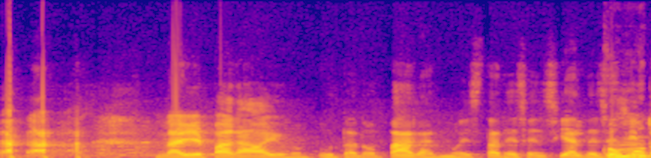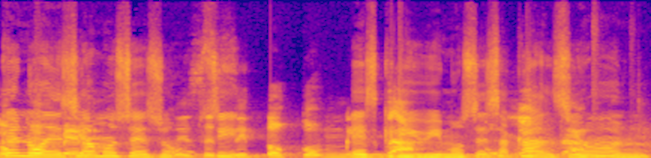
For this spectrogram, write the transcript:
Nadie pagaba y uno, puta, no pagan, no es tan esencial. Necesito ¿Cómo que no comer, decíamos eso? Sí. Necesito comida. Escribimos esa comida. canción,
